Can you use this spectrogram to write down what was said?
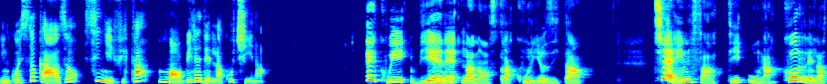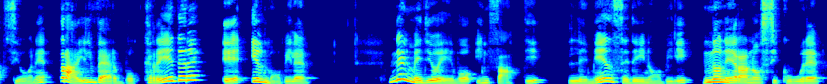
In questo caso significa mobile della cucina. E qui viene la nostra curiosità. C'è infatti una correlazione tra il verbo credere e il mobile. Nel Medioevo, infatti, le mense dei nobili non erano sicure,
